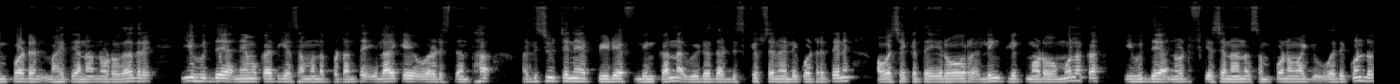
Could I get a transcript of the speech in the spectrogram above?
ಇಂಪಾರ್ಟೆಂಟ್ ಮಾಹಿತಿಯನ್ನು ನೋಡುವುದಾದರೆ, ಈ ಹುದ್ದೆಯ ನೇಮಕಾತಿಗೆ ಸಂಬಂಧಪಟ್ಟಂತೆ ಇಲಾಖೆಯು ಹೊರಡಿಸಿದಂತಹ ಅಧಿಸೂಚನೆಯ ಪಿ ಡಿ ಎಫ್ ಲಿಂಕ್ ಅನ್ನು ವಿಡಿಯೋದ ಡಿಸ್ಕ್ರಿಪ್ಷನ್ ಅಲ್ಲಿ ಕೊಟ್ಟಿರ್ತೇನೆ. ಅವಶ್ಯಕತೆ ಇರುವವರು ಲಿಂಕ್ ಕ್ಲಿಕ್ ಮಾಡುವ ಮೂಲಕ ಈ ಹುದ್ದೆಯ ನೋಟಿಫಿಕೇಶನ್ ಅನ್ನು ಸಂಪೂರ್ಣವಾಗಿ ಓದಿಕೊಂಡು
